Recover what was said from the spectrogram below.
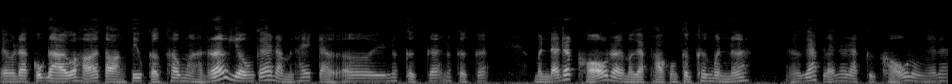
rồi là cuộc đời của họ toàn tiêu cực không à. Rớt vô một cái là mình thấy, trời ơi, nó cực á, nó cực á. Mình đã rất khổ rồi mà gặp họ còn cực hơn mình nữa. Gáp lại nó ra cực khổ luôn vậy đó.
